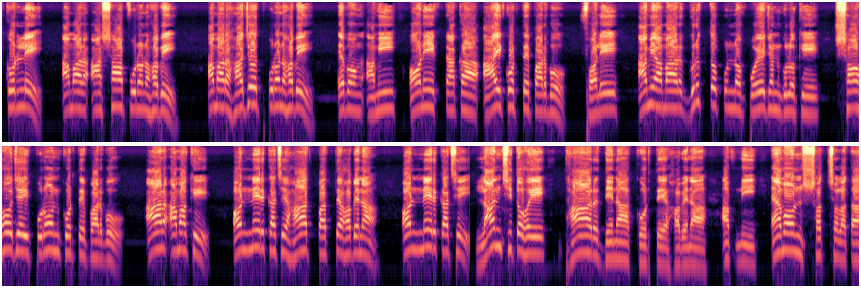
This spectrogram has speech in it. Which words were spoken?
করলে আমার আশা পূরণ হবে, আমার হাজত পূরণ হবে এবং আমি অনেক টাকা আয় করতে পারব। ফলে আমি আমার গুরুত্বপূর্ণ প্রয়োজনগুলোকে সহজেই পূরণ করতে পারব। আর আমাকে অন্যের কাছে হাত পাততে হবে না। অন্যের কাছে লাঞ্ছিত হয়ে ধার দেনা করতে হবে না। আপনি এমন সচ্ছলতা,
